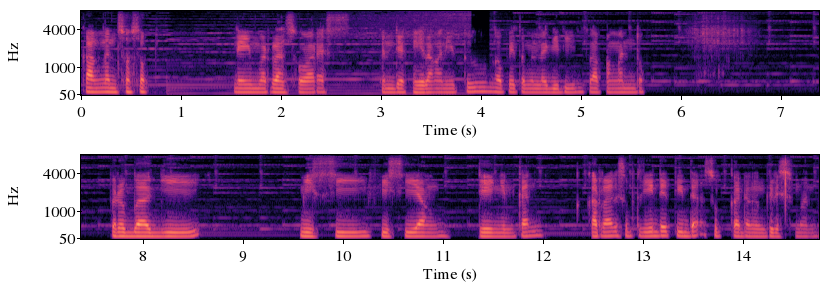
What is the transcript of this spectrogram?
kangen sosok Neymar dan Suarez dan dia kehilangan itu nggak punya teman lagi di lapangan untuk berbagi misi visi yang diinginkan karena sepertinya dia tidak suka dengan Griezmann.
